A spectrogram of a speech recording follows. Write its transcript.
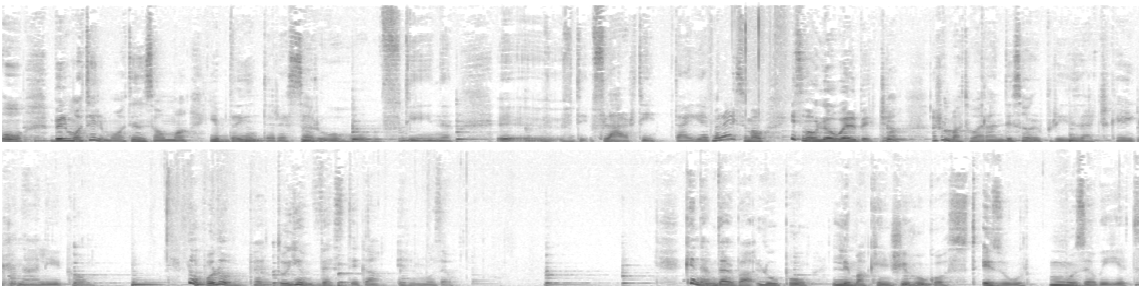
U bil-mod il-mod, insomma, jibda jinteressa ruħu f'din fl-arti. Tajjeb, mela jisimaw, jisimaw l-ewwel biċċa, għax imbagħad wara għandi sorpriża ċkejkna għalikom. Lupu lumpettu jinvestiga il-mużew. Kien hemm darba lupu li ma kienx jieħu gost iżur mużewijiet.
